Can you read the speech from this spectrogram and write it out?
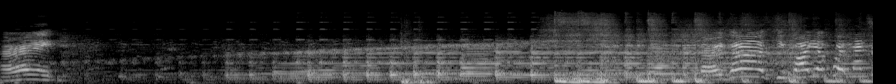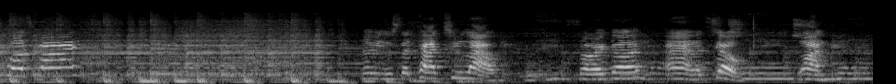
All right. Very good. Keep all your equipment close by. Maybe just a tad too loud. Very good. And let's go. One,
